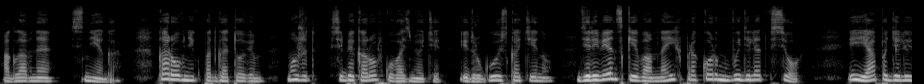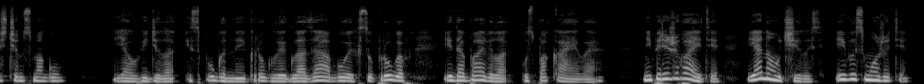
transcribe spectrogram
а главное – снега. Коровник подготовим, может, себе коровку возьмете и другую скотину. Деревенские вам на их прокорм выделят все, и я поделюсь, чем смогу. Я увидела испуганные круглые глаза обоих супругов и добавила, успокаивая. Не переживайте, я научилась, и вы сможете.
